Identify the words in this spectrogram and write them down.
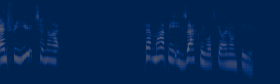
And for you tonight, that might be exactly what's going on for you.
